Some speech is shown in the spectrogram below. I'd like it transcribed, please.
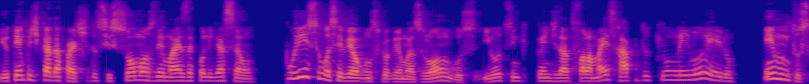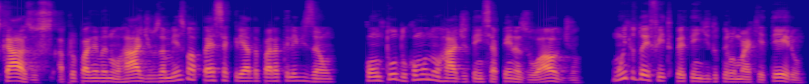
e o tempo de cada partido se soma aos demais da coligação. Por isso, você vê alguns programas longos e outros em que o candidato fala mais rápido que um leiloeiro. Em muitos casos, a propaganda no rádio usa a mesma peça criada para a televisão. Contudo, como no rádio tem-se apenas o áudio, muito do efeito pretendido pelo marqueteiro,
